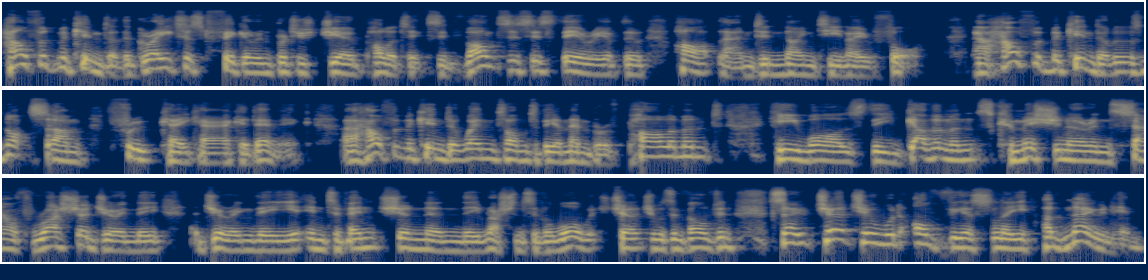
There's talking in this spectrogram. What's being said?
Halford Mackinder, the greatest figure in British geopolitics, advances his theory of the heartland in 1904. Now, Halford Mackinder was not some fruitcake academic. Uh, Halford Mackinder went on to be a member of parliament. He was the government's commissioner in South Russia during the during the intervention in the Russian Civil War, which Churchill was involved in. So Churchill would obviously have known him.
